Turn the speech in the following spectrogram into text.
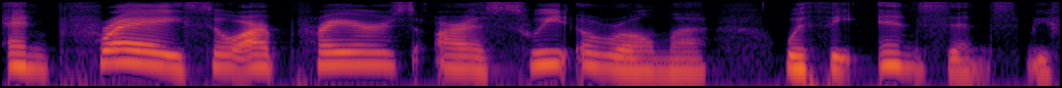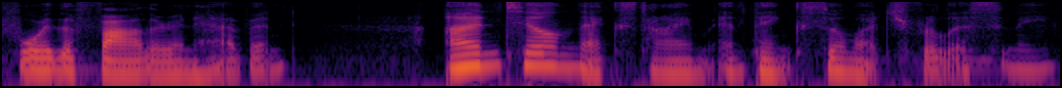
and pray so our prayers are a sweet aroma with the incense before the Father in heaven. Until next time, and thanks so much for listening.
